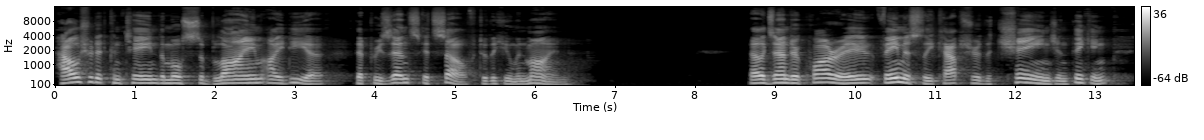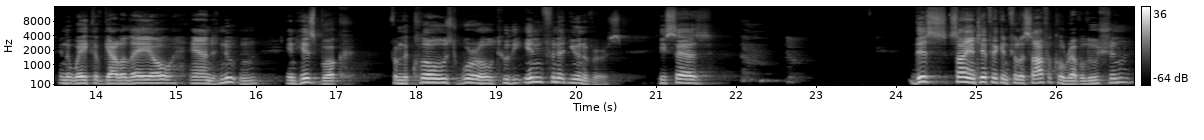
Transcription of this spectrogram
how should it contain the most sublime idea that presents itself to the human mind? Alexander Koyré famously captured the change in thinking in the wake of Galileo and Newton in his book, from the closed world to the infinite universe. He says, This scientific and philosophical revolution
